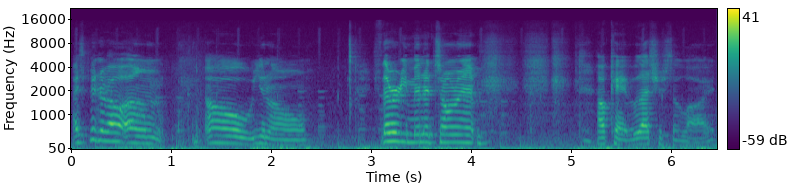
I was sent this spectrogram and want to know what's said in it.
I spent about um, oh, you know, 30 minutes on it. Okay, well that's just a lie.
